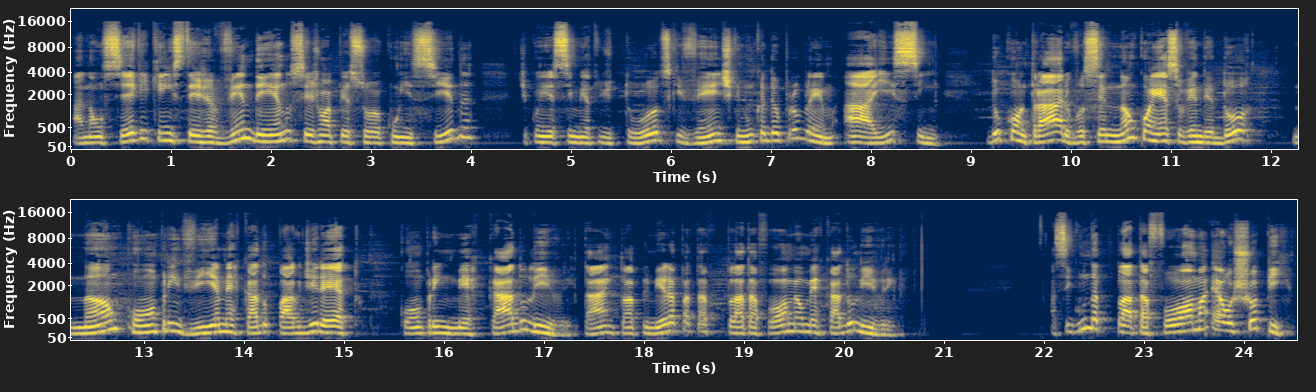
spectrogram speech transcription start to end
A não ser que quem esteja vendendo seja uma pessoa conhecida, de conhecimento de todos, que vende, que nunca deu problema. Aí sim. Do contrário, você não conhece o vendedor, não comprem via Mercado Pago direto. Comprem Mercado Livre, tá? Então a primeira plataforma é o Mercado Livre. A segunda plataforma é o Shopee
